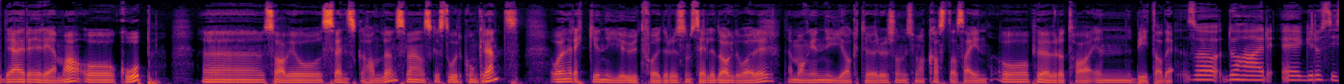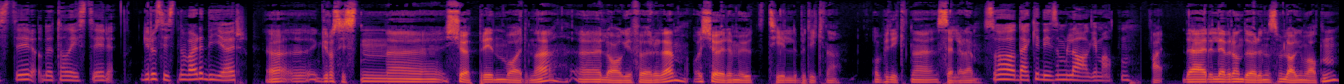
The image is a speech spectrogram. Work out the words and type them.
det er Rema og Coop. Så har vi jo svenskehandelen, som er en ganske stor konkurrent. Og en rekke nye utfordrere som selger dagligvarer. Det er mange nye aktører som, som har kasta seg inn og prøver å ta en bit av det. Så du har eh, grossister og detaljister. Grossistene, hva er det de gjør? Ja, grossisten eh, kjøper inn varene, eh, lagerfører dem og kjører dem ut til butikkene. Og butikkene selger dem. Så det er ikke de som lager maten? Nei, det er leverandørene som lager maten.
